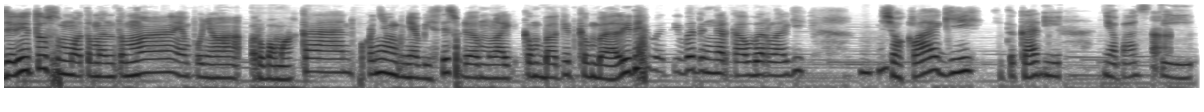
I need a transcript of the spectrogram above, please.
Jadi itu semua teman-teman yang punya rumah makan, pokoknya yang punya bisnis sudah mulai kembangkit kembali tiba-tiba dengar kabar lagi, Mhm. shock lagi gitu kan. Ya pasti.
